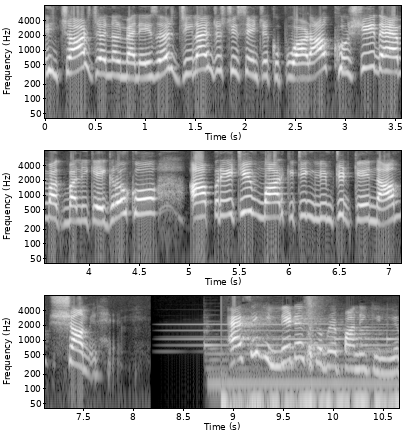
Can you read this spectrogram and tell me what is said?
incharge general manager जिला industry centre Kupwara Khurshid Ahmad Malik agro cooperative marketing limited के नाम शामिल हैं। ऐसे ही लेटेस्ट खबरें पाने के लिए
